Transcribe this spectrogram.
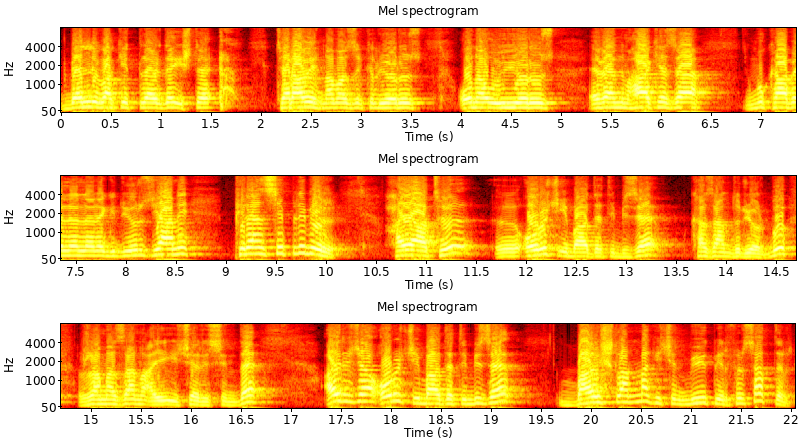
Belli vakitlerde işte teravih namazı kılıyoruz, ona uyuyoruz. Efendim hakeza mukabelelere gidiyoruz. Yani prensipli bir hayatı e, oruç ibadeti bize kazandırıyor bu Ramazan ayı içerisinde. Ayrıca oruç ibadeti bize bağışlanmak için büyük bir fırsattır.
